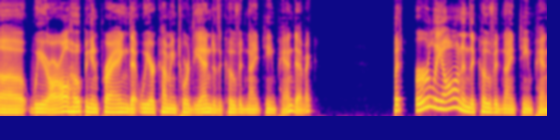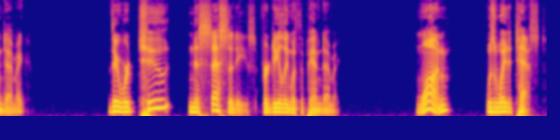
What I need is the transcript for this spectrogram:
Uh, we are all hoping and praying that we are coming toward the end of the COVID 19 pandemic. But early on in the COVID 19 pandemic, there were two necessities for dealing with the pandemic. One was a way to test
